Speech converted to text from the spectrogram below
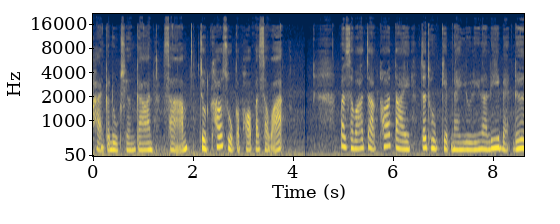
ผ่านกระดูกเชิงกราน 3. จุดเข้าสู่กระเพาะปัสสาวะ ปัสสาวะจากท่อไตจะถูกเก็บใน urinary bladder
